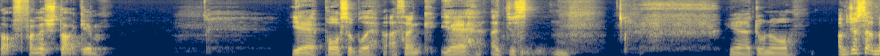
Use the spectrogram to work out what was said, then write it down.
that finished that game. Yeah, possibly. I think. Yeah, I just. Yeah, I don't know. I'm just I'm,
